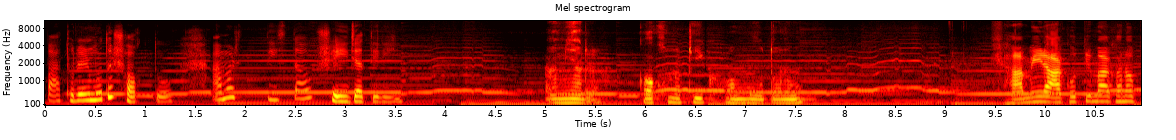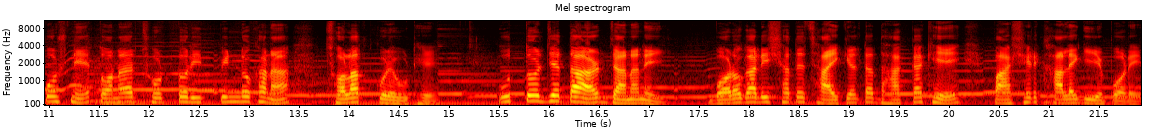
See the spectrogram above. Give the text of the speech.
পাথরের মতো শক্ত। আমার তিস্তাও সেই জাতিরই। আমি আর কখনো ঠিক হমু তনু স্বামীর আকুতি মাখানো প্রশ্নে তনার ছোট্ট হৃৎপিণ্ডখানা ছলাৎ করে ওঠে। উত্তর যে তার জানা নেই। বড় গাড়ির সাথে সাইকেলটা ধাক্কা খেয়ে পাশের খালে গিয়ে পড়ে।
